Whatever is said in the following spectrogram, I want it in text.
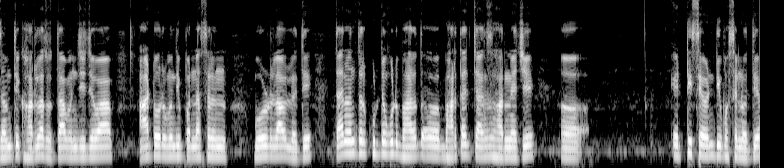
जमतेक हरलाच होता म्हणजे जेव्हा आठ ओव्हरमध्ये पन्नास रन बोर्ड लावले होते त्यानंतर कुठं कुठं भारत भारताचे चान्सेस हरण्याचे एट्टी सेवन्टी पर्सेंट होते.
